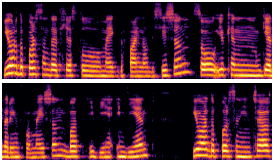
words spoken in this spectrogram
You're the person that has to make the final decision. So you can gather information, but in the, in the end, you are the person in charge.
